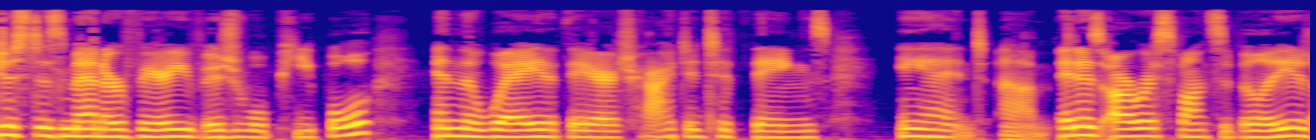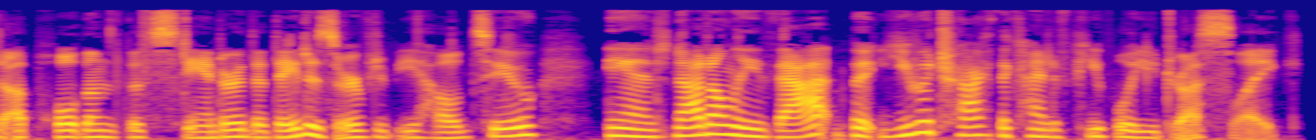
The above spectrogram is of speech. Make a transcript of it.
just as men, are very visual people in the way that they are attracted to things. And um, it is our responsibility to uphold them to the standard that they deserve to be held to. And not only that, but you attract the kind of people you dress like.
